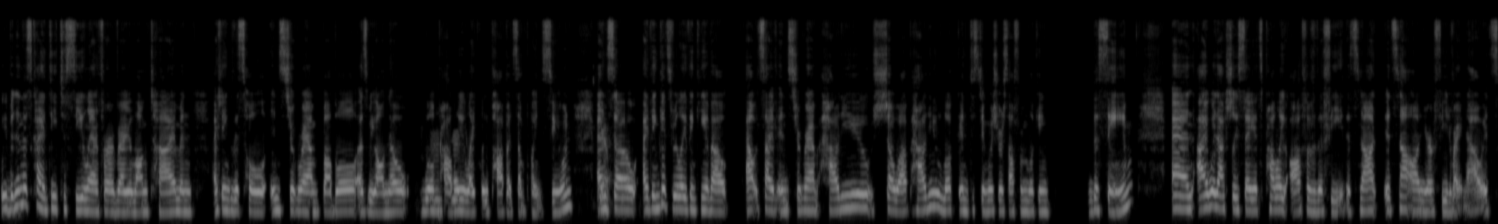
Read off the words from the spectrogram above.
we've been in this kind of D2C land for a very long time. And I think this whole Instagram bubble, as we all know, will mm-hmm. probably likely pop at some point soon. And yeah. so I think it's really thinking about outside of Instagram, how do you show up? How do you look and distinguish yourself from looking the same and i would actually say it's probably off of the feed. It's not it's not on your feed right now. It's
